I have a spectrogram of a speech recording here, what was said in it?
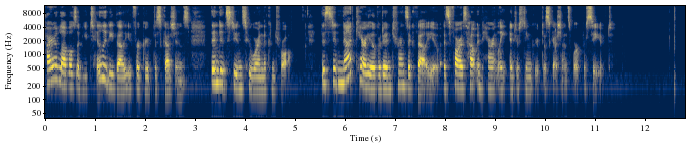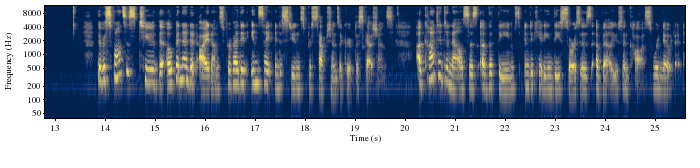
higher levels of utility value for group discussions than did students who were in the control. This did not carry over to intrinsic value as far as how inherently interesting group discussions were perceived. The responses to the open-ended items provided insight into students' perceptions of group discussions. A content analysis of the themes indicating these sources of values and costs were noted.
